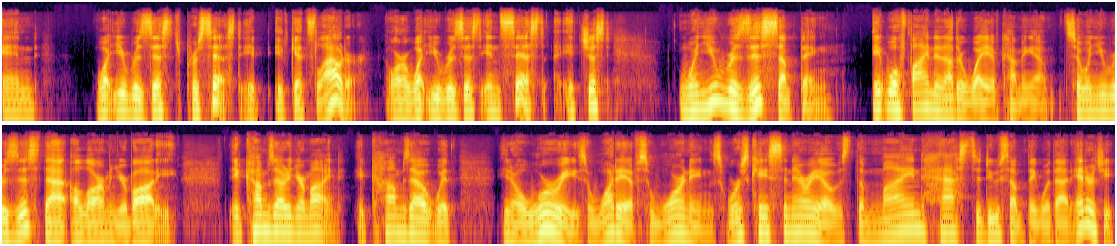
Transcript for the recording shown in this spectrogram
And what you resist persists. It it gets louder. Or what you resist insists. It just when you resist something, it will find another way of coming out. So when you resist that alarm in your body, it comes out in your mind. It comes out with, you know, worries, what ifs, warnings, worst case scenarios. The mind has to do something with that energy.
